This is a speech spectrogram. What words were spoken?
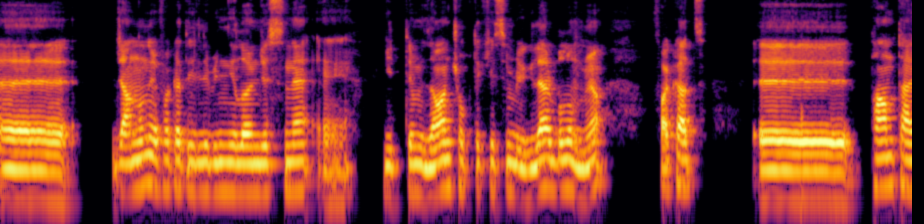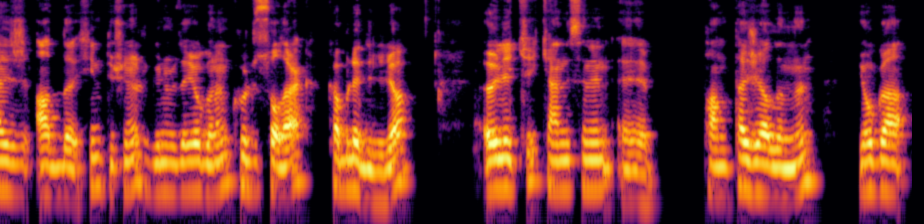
eee, canlanıyor fakat 50.000 yıl öncesine eee, gittiğimiz zaman çok da kesin bilgiler bulunmuyor. Fakat eee, Pantaj adlı Hint düşünür günümüzde yoganın kurucusu olarak kabul ediliyor. Öyle ki kendisinin eee, Pantajala'nın Yoga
